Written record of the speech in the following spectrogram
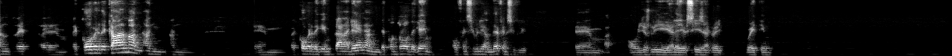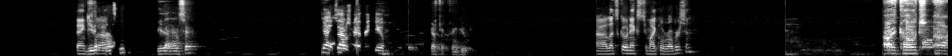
and re, um, recover the calm and, and, and um, recover the game plan again and the control of the game offensively and defensively. Um, but obviously, LAFC is a great, great team. Thank Did you. I Al. answer? Did I answer? Yes, that was good. Thank you. Perfect. Thank you. Uh, let's go next to Michael Roberson. All right, Coach. Uh,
